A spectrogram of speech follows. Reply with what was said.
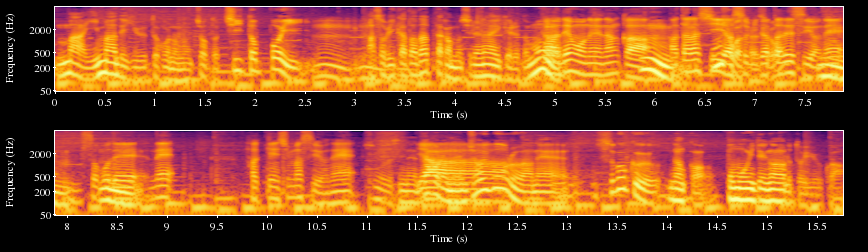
まあ、今でいうところのちょっとチートっぽいうんうん。遊び方だったかもしれないけれども、あでもね、なんか、うん。新しい遊び方ですよね、うん。そこでね、発見しますよね。そうですね、いやー。だからね、ジョイボールはね、すごくなんか思い出があるというか、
